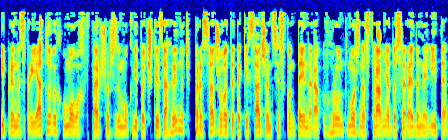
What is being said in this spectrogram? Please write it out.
і при несприятливих умовах в першу ж зиму квіточки загинуть, пересаджувати такі саджанці з контейнера в ґрунт можна з травня до середини літа.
